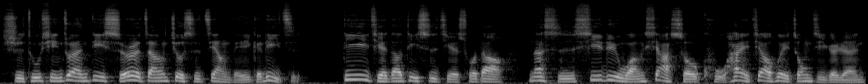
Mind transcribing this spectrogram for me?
使徒行传第十二章就是这样的一个例子。第一节到第四节说到，那时希律王下手苦害教会中几个人，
